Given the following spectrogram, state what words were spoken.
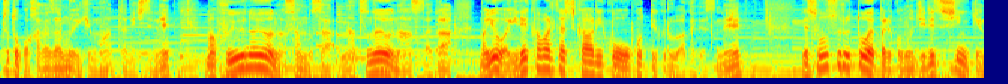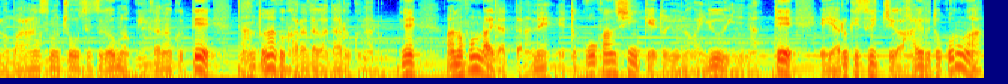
ちょっとこう肌寒い日もあったりしてね、まあ冬のような寒さ、夏のような暑さが、まあ要は入れ替わり立ち替わりこう起こってくるわけですね。でそうするとやっぱりこの自律神経のバランスの調節がうまくいかなくてなんとなく体がだるくなる、ね、あの本来だったらね、えっと、交感神経というのが優位になってやる気スイッチが入るところが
